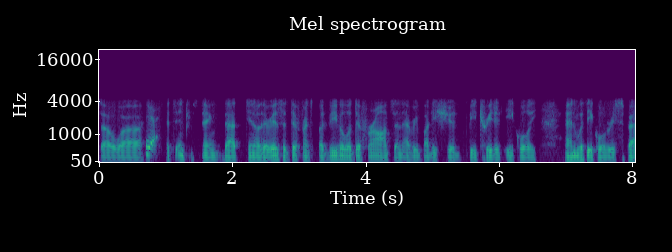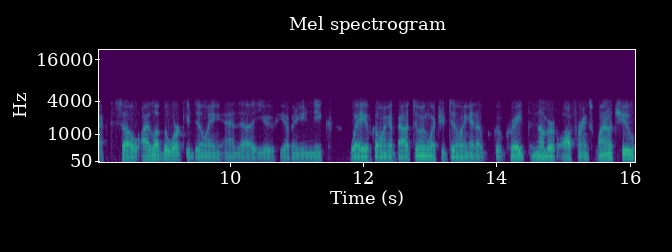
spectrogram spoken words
So uh, yes. it's interesting that you know there is a difference, but vive la différence, and everybody should be treated equally and with equal respect. So I love the work you're doing, and uh, you you have a unique way of going about doing what you're doing, and a great number of offerings. Why don't you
